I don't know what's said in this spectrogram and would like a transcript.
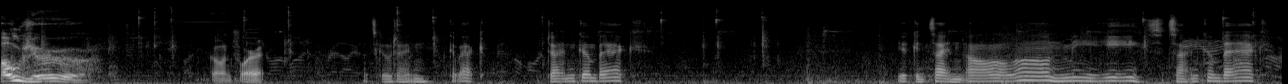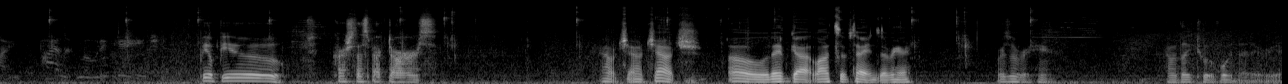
Oh yeah. I'm going for it. Let's go Titan. Come back. Titan, come back. You can Titan all on me. So Titan, come back. Pew pew. Crush the specters. Ouch, ouch, ouch. Oh, they've got lots of titans over here. Where's over here? I would like to avoid that area.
